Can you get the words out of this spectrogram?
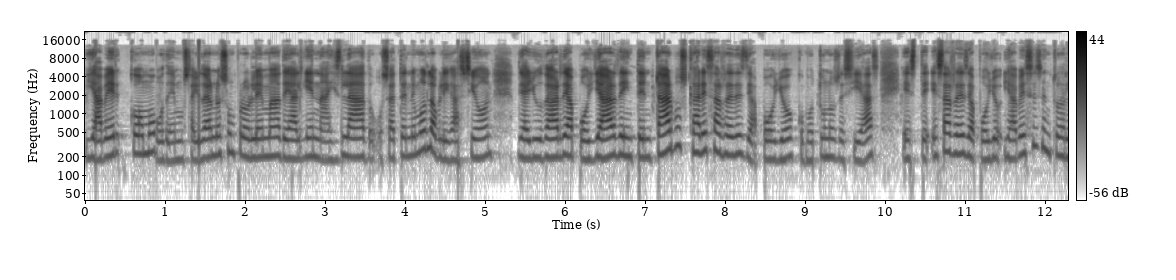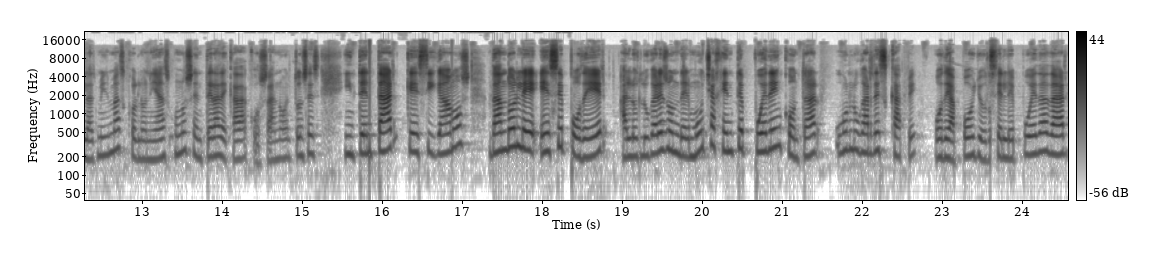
y a ver cómo podemos ayudar. No es un problema de alguien aislado, o sea, tenemos la obligación de ayudar, de apoyar, de intentar buscar esas redes de apoyo, como tú nos decías, este, esas redes de apoyo y a veces dentro de las mismas colonias uno se entera de cada cosa, ¿no? Entonces, intentar que sigamos dándole ese poder a los lugares donde mucha gente puede encontrar un lugar de escape o de apoyo, se le pueda dar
